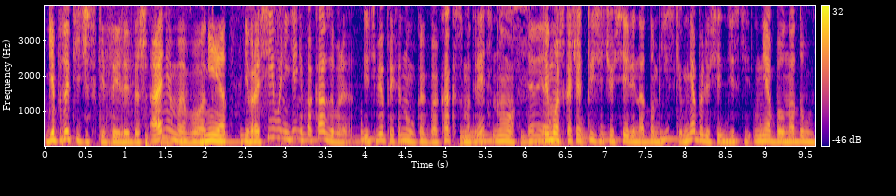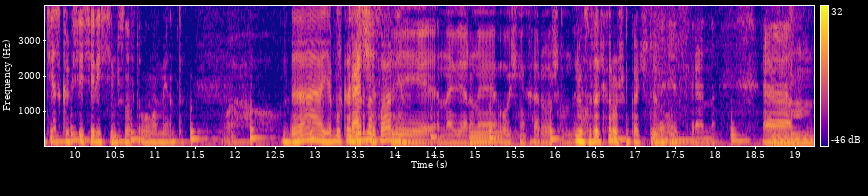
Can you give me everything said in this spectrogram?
гипотетически ты любишь аниме, вот. Нет. И в России его нигде не показывали. И тебе ну, как бы, как смотреть? Ну, ты можешь скачать тысячу серий на одном диске. У меня были все диски, у меня был на двух дисках все серии Симпсонов того момента. Да, я был в козырным парнем. качестве, наверное, очень хорошим. да. Ну, кстати, в хорошем качестве. Да, Это странно. Эм,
